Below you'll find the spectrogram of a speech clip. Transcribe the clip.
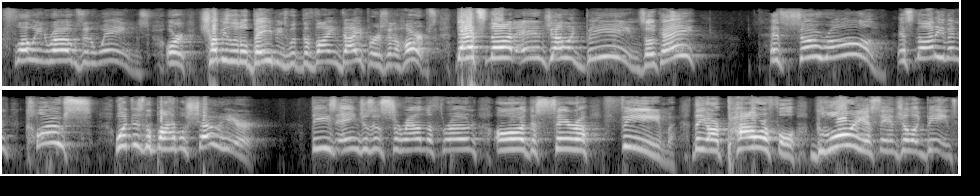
flowing robes and wings or chubby little babies with divine diapers and harps. That's not angelic beings, okay? It's so wrong. It's not even close. What does the Bible show here? These angels that surround the throne are the seraphim. They are powerful, glorious angelic beings.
